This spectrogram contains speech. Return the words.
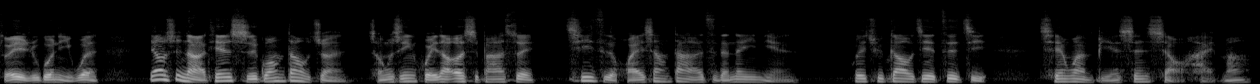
所以，如果你问，要是哪天时光倒转，重新回到二十八岁，妻子怀上大儿子的那一年，会去告诫自己千万别生小孩吗？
